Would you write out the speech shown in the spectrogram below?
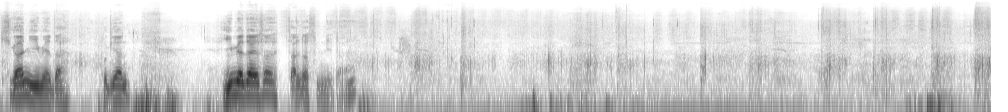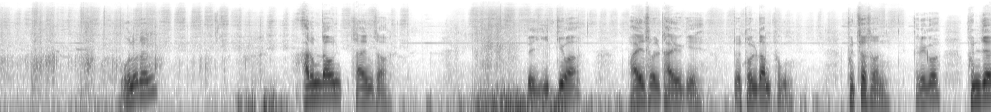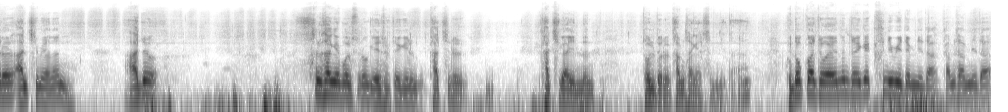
키가 한 2m, 폭이 한 2m에서 잘랐습니다. 오늘은 아름다운 자연석 또 이끼와 바이솔 다육이 또 돌단풍 부처선 그리고 분재를 안 치면은 아주 상상해 볼수록 예술적인 가치를 가치가 있는 돌들을 감상했습니다. 구독과 좋아요는 저에게 큰 힘이 됩니다. 감사합니다.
